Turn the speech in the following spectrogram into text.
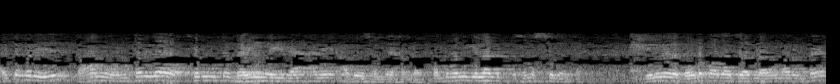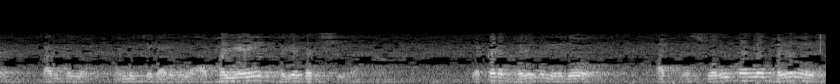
అయితే మరి తాను ఒంటరిగా ఒక్కడి ఉంటే భయం లేదా అని అదే సందేహం లేదు. కొంతమందికి ఇలాంటి సమస్యలు ఉంటాయి. దీని మీద గౌడపాదాచార్యులు ఏమన్నారంటే కారికల్లో మండిచ్చే కారికల్లో అభయే భయదర్శిన. ఎక్కడ భయం లేదో స్వరూపంలో భయం లేదు.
